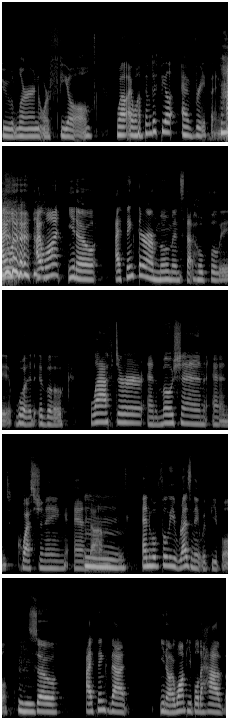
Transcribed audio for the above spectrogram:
to learn or feel? Well, I want them to feel everything. I want I want, you know, I think there are moments that hopefully would evoke laughter and emotion and questioning and um mm. and hopefully resonate with people. Mm-hmm. So I think that you know, I want people to have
